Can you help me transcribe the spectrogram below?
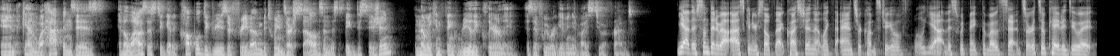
And again, what happens is it allows us to get a couple degrees of freedom between ourselves and this big decision. And then we can think really clearly as if we were giving advice to a friend. Yeah, there's something about asking yourself that question that, like, the answer comes to you of, well, yeah, this would make the most sense, or it's okay to do it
